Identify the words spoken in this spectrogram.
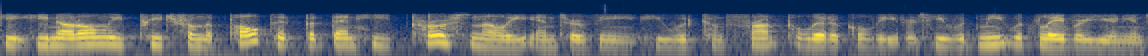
He, he not only preached from the pulpit, but then he personally intervened. He would confront political leaders, he would meet with labor unions,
